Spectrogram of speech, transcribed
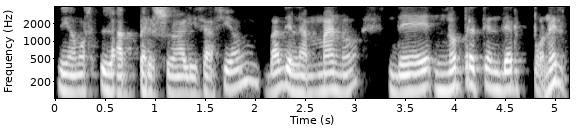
digamos, la personalización va de la mano de no pretender poner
